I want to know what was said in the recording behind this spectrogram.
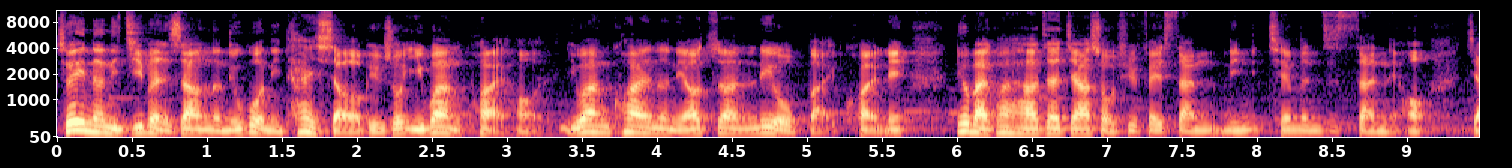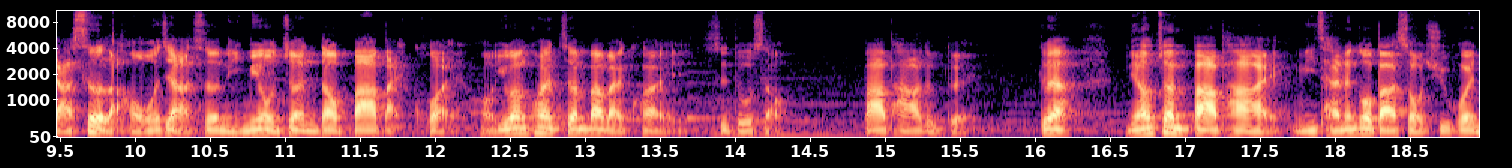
所以呢你基本上呢，如果你太小了，比如说一万块哈，一万块呢你要赚六百块，那六百块还要再加手续费三零千分之三呢哈。假设啦哈，我假设你没有赚到八百块哦，一万块赚八百块是多少？八趴对不对？对啊。你要赚八趴，你才能够把手续费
